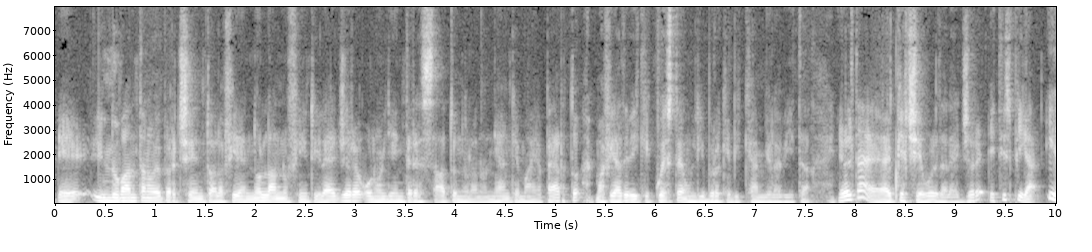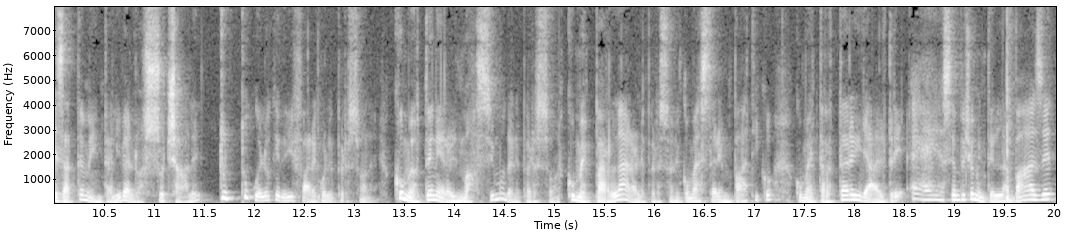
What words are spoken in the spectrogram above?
e il 99% alla fine non l'hanno finito di leggere o non gli è interessato e non l'hanno neanche mai aperto, ma fidatevi che questo è un libro che vi cambia la vita. In realtà è piacevole da leggere e ti spiega esattamente a livello sociale tutto quello che devi fare con le persone, come ottenere il massimo delle persone persone, come parlare alle persone, come essere empatico, come trattare gli altri, è semplicemente la base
